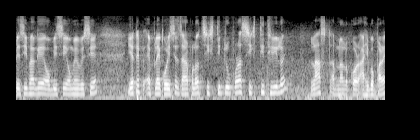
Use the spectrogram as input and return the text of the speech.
বেছিভাগে O' B C M O' B চিয়ে ইয়াতে এপ্লাই কৰিছে যাৰ ফলত ছিক্সটি টুৰ পৰা ছিক্সটি থ্ৰীলৈ লাষ্ট আপোনালোকৰ আহিব পাৰে।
